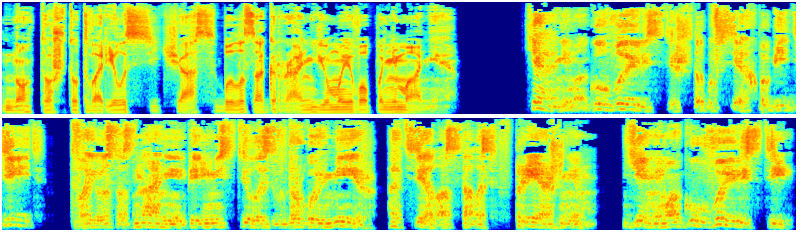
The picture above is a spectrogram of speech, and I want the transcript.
Но то, что творилось сейчас, было за гранью моего понимания. «Я не могу вылезти, чтобы всех победить!» Твое сознание переместилось в другой мир, а тело осталось в прежнем. Я не могу вылезти!»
